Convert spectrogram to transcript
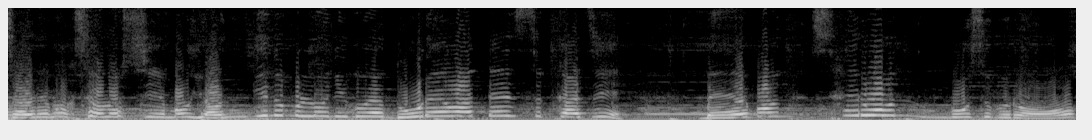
자, 우리 박선호 씨, 뭐 연기는 물론이고요, 노래와 댄스까지 매번 새로운 모습으로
